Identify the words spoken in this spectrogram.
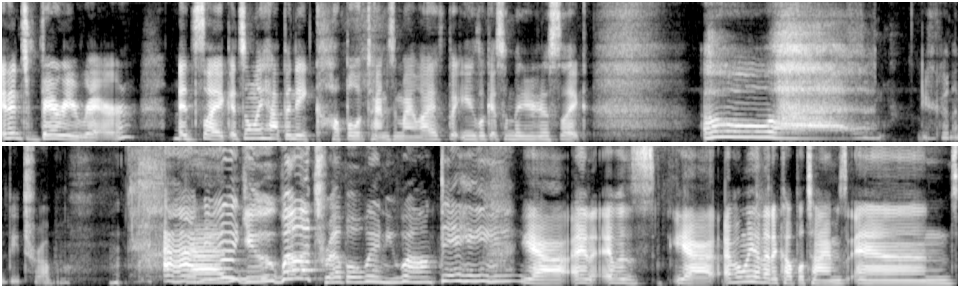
and it's very rare, mm-hmm. it's like, it's only happened a couple of times in my life, but you look at somebody, you're just like, oh, you're gonna be trouble. I knew you were trouble when you walked in. Yeah, and it was yeah. I've only had that a couple times, and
